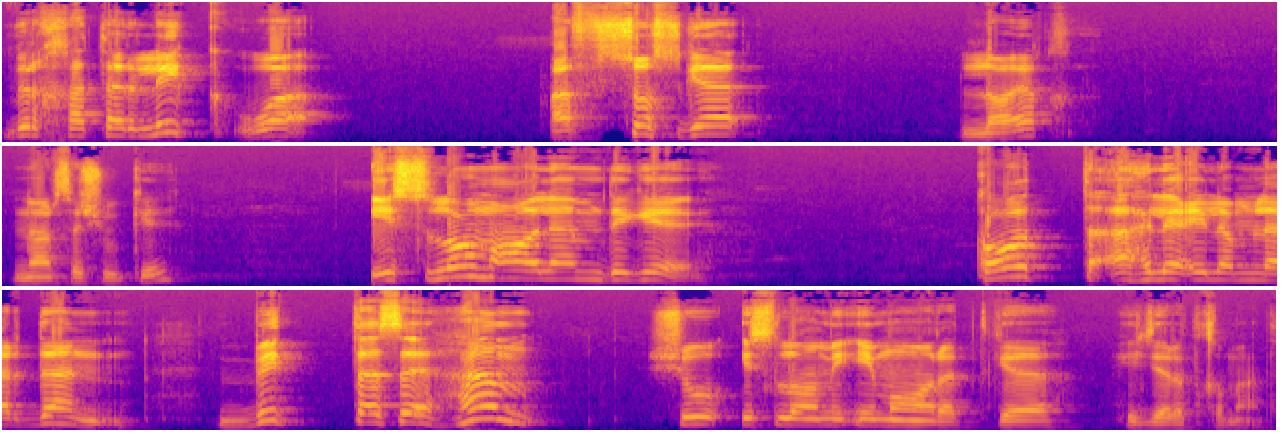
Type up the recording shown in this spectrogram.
bir xatarlik va afsusga loyiq narsa shuki, islom olamidagi katta ahli ilmlardan bittasi ham shu islomiy imoratga hijrat qilmadi.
